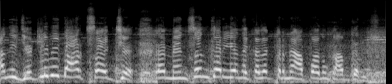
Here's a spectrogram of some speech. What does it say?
આની જેટલી બી ડાર્ક સાઇડ છે, એ મેન્શન કરી અને કલેક્ટરને આપવાનું કામ કરીશું.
